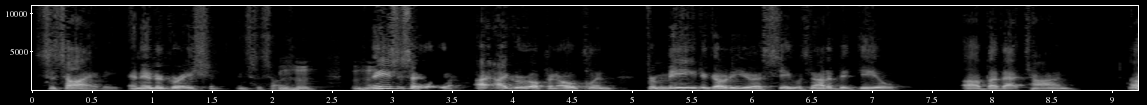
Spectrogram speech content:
society and integration in society. Mhm. Mhm. They used to say, you know, I, I grew up in Oakland. For me to go to USC was not a big deal uh, by that time. Right.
